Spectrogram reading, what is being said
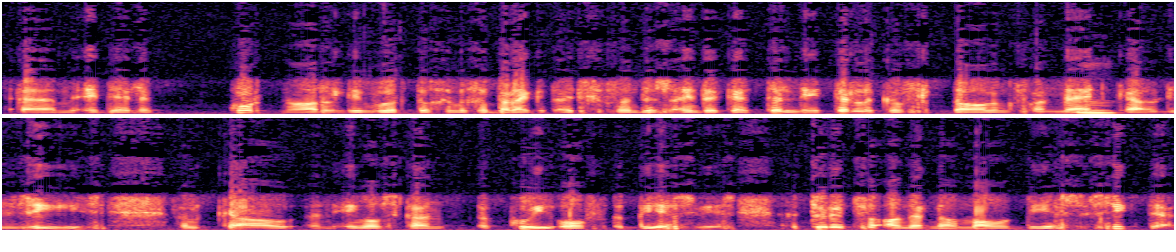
ehm um, het hulle kort nadat die woord begin gebruik het uitgevind is eintlik 'n te letterlike vertaling van mad hmm. cow disease van cow in Engels kan 'n koei of 'n bees wees. Dit het verander na mal bees siekte.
